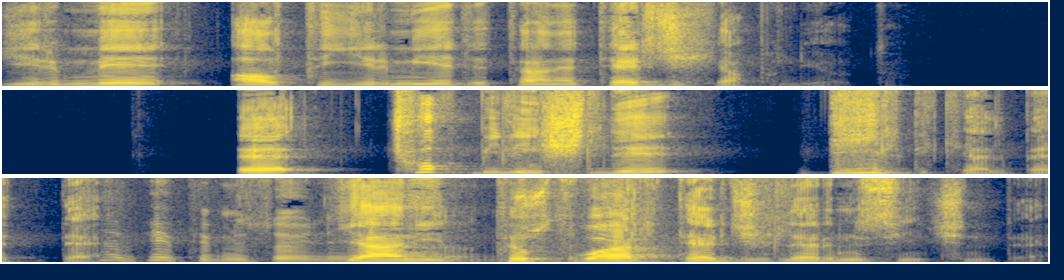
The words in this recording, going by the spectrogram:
26-27 tane tercih yapılıyordu. E, çok bilinçli değildik elbette. Tabii hepimiz öyle. Yani tıp var tercihlerimizin içinde.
